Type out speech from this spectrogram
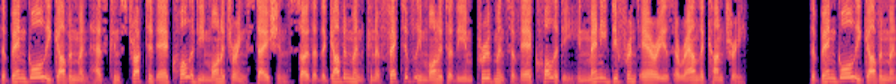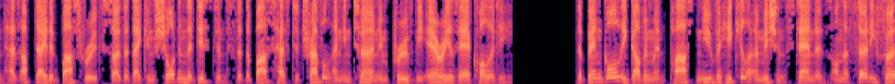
The Bengali government has constructed air quality monitoring stations so that the government can effectively monitor the improvements of air quality in many different areas around the country. The Bengali government has updated bus routes so that they can shorten the distance that the bus has to travel and in turn improve the area's air quality. The Bengali government passed new vehicular emissions standards on 31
